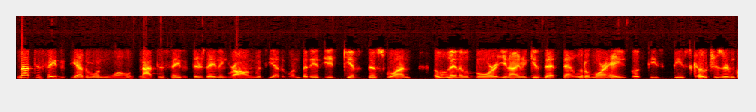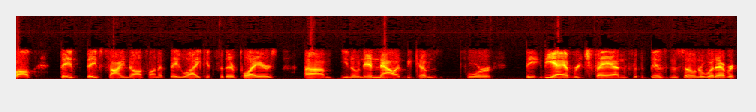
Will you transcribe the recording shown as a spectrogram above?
Not to say that the other one won't, not to say that there's anything wrong with the other one, but it, it gives this one a little more, you know, I mean, gives that, that little more, hey, look, these, these coaches are involved they've they've signed off on it. They like it for their players. Um, you know, and now it becomes for the the average fan, for the business owner, whatever.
